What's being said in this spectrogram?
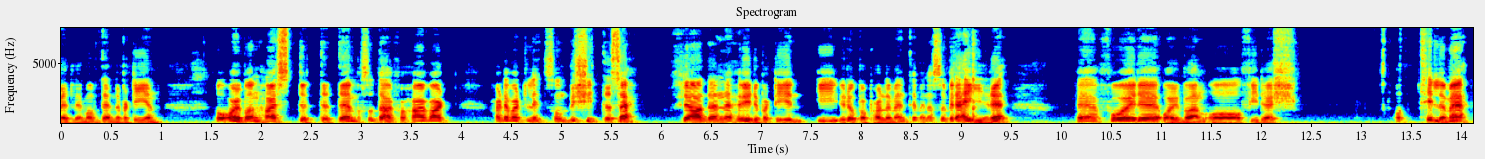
medlem av denne partien. Og Orban har støttet dem. så Derfor har, vært, har det vært litt sånn beskyttelse fra denne høyrepartien i Europaparlamentet, men også bredere eh, for eh, Orban og Fidesz. Og til og med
